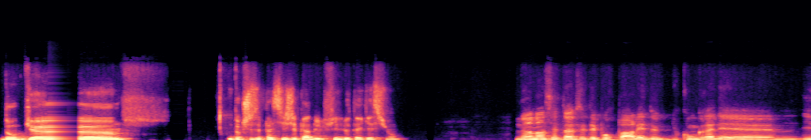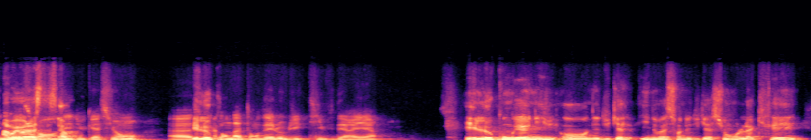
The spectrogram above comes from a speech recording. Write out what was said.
Donc, euh, donc je ne sais pas si j'ai perdu le fil de ta question. Non, non, c'est top. C'était pour parler du congrès des innovations ah en éducation. Euh, et le qu'on attendait l'objectif derrière? Et le congrès en innovation en éducation, on l'a créé euh,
